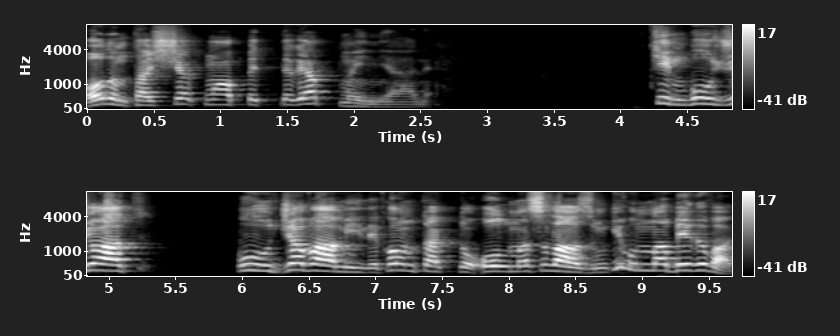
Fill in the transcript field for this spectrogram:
Oğlum taşacak muhabbetleri yapmayın yani. Kim bu Cuhat bu Cabami ile kontakta olması lazım ki bunun haberi var.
